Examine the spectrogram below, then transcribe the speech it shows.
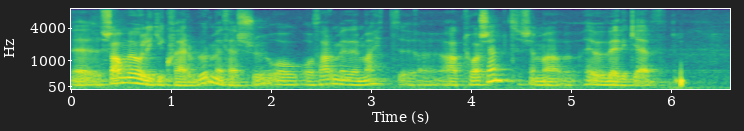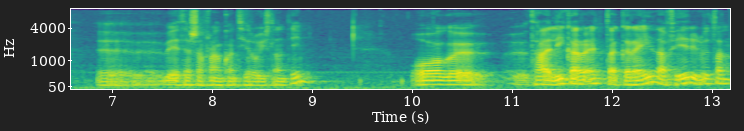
Eh, sá möguleiki hverfur með þessu og, og þar með er mætt eh, aðtóasemt sem að hefur verið gerð uh, við þessa framkvæmt hér á Íslandi. Og það er líka reynda greiða fyrir utan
